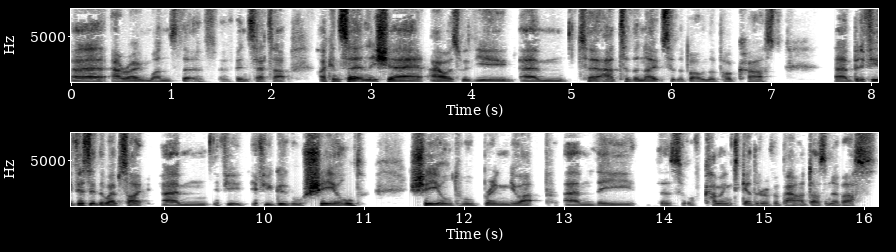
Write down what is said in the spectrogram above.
uh, our own ones that have, have been set up. I can certainly share ours with you um, to add to the notes at the bottom of the podcast. Uh, but if you visit the website, um, if you if you Google Shield, Shield will bring you up um, the the sort of coming together of about a dozen of us,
